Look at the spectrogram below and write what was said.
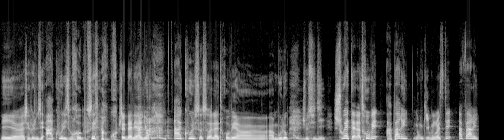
Et euh, à chaque fois, je me disais, ah cool, ils ont repoussé leur projet d'aller à Lyon. ah cool, Soso, elle a trouvé un, un boulot. Je me suis dit, chouette, elle a trouvé à Paris. Donc, ils vont rester à Paris.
